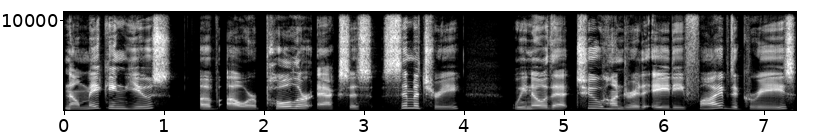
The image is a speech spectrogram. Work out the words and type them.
Now making use of our polar axis symmetry, we know that 285 degrees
